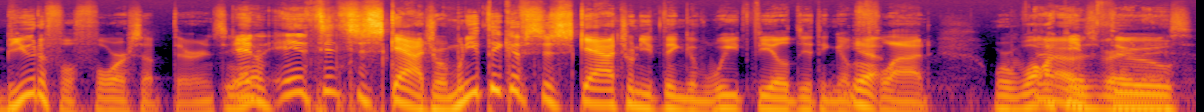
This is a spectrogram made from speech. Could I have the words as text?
beautiful forest up there and, and it's in saskatchewan when you think of saskatchewan you think of wheat fields you think of Yeah. flat we're walking through nice.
